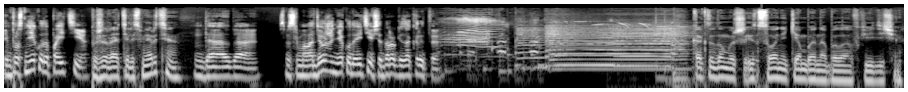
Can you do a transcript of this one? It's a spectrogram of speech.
Им просто некуда пойти. Пожиратели смерти? Да, да. В смысле, молодежи некуда идти, все дороги закрыты. Как ты думаешь, и Соня кем бы она была в Квидиче?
